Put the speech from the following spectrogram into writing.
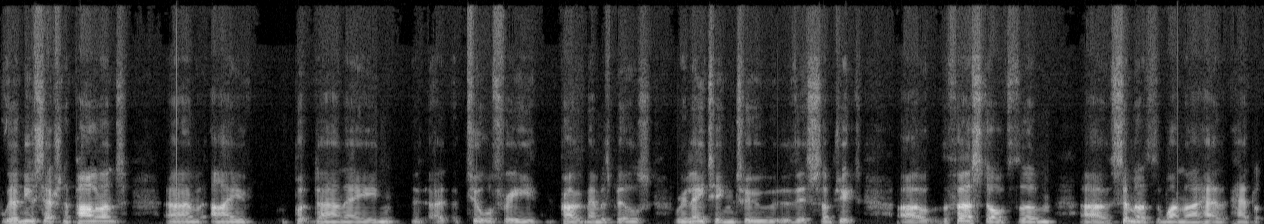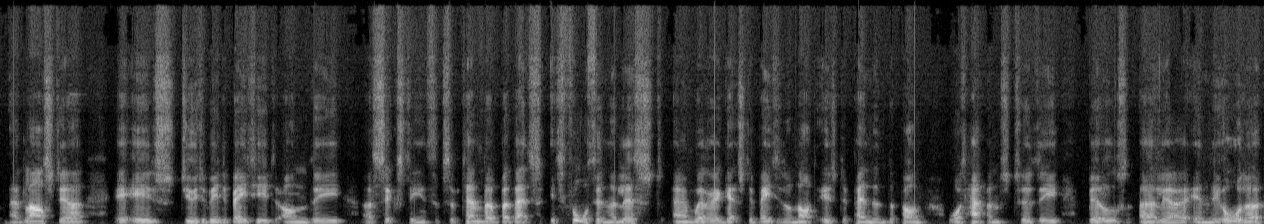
with a new session of parliament, um, I put down a, a, two or three private members' bills relating to this subject. Uh, the first of them, uh, similar to the one I had, had had last year, is due to be debated on the uh, 16th of September, but that's it's fourth in the list, and whether it gets debated or not is dependent upon what happens to the bills earlier in the order.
